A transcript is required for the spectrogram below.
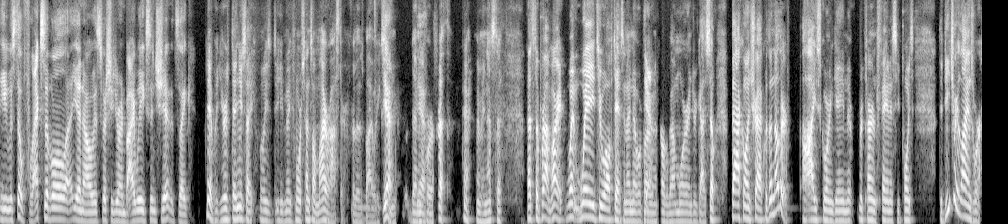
He was still flexible, uh, you know, especially during bye weeks and shit. It's like yeah, but you're then you say, well, he makes more sense on my roster for those bye weeks, yeah, than, than yeah. for a fifth. Yeah, I mean that's the that's the problem. All right, went way too off task, and I know we're probably yeah. going to talk about more injured guys. So back on track with another high scoring game that returned fantasy points. The Detroit Lions were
